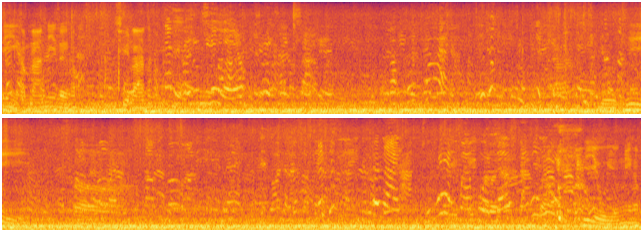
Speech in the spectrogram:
นี่ครับร้านนี้เลยครับ ชื่อร้านนะครับอยู่ที่เอ่อที่อยู่อยู่ตรงนี้ครับ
